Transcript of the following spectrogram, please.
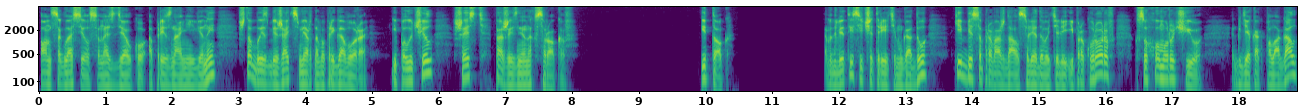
Он согласился на сделку о признании вины, чтобы избежать смертного приговора, и получил шесть пожизненных сроков. Итог. В 2003 году Кибби сопровождал следователей и прокуроров к Сухому ручью, где, как полагал,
